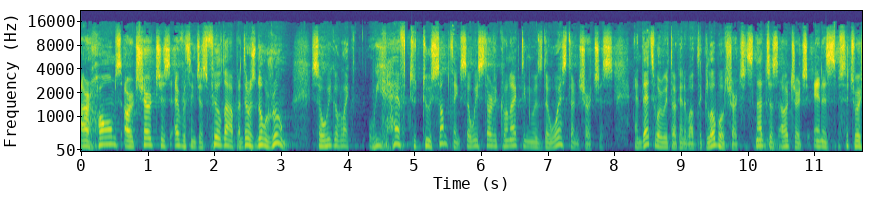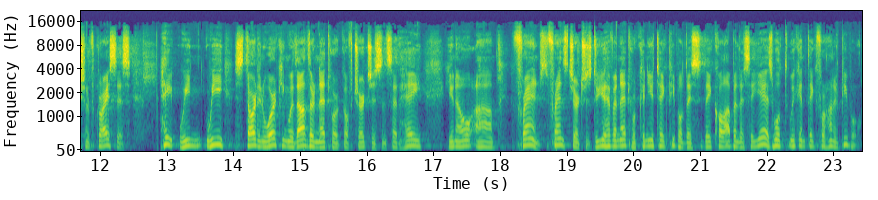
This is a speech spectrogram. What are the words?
our homes, our churches, everything just filled up and there was no room. So we go like, we have to do something. So we started connecting with the Western churches. And that's where we're talking about the global church. It's not just our church in a situation of crisis. Hey, we, we started working with other network of churches and said, hey, you know, uh, friends, friends churches, do you have a network? Can you take people? They, they call up and they say, yes, well, we can take 400 people.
